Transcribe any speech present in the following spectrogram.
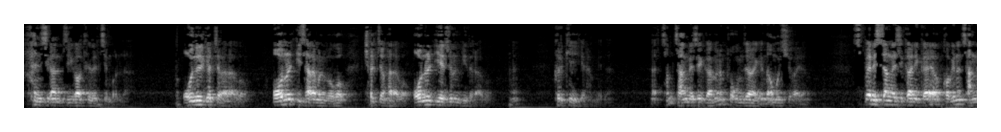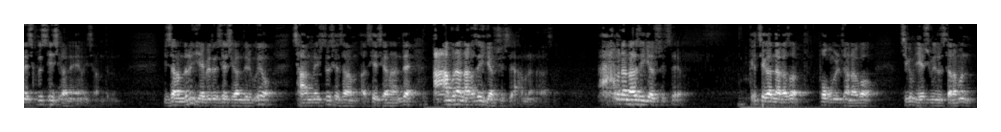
한 시간 뒤가 어떻게 될지 몰라. 오늘 결정하라고. 오늘 이 사람을 보고 결정하라고. 오늘 예수를 믿으라고. 네? 그렇게 얘기를 합니다. 참 장례식 가면 복음 전하기 너무 쉬워요. Spanish 장례식 가니까요. 거기는 장례식도 3시간 해요. 이 사람들은. 이 사람들은 예배도 3시간 드리고요. 장례식도 3시간, 3시간 하는데 아무나 나가서 얘기할 수 있어요. 아무나 나가서. 아무나 나가서 얘기할 수 있어요. 제가 나가서 복음을 전하고 지금 예수 믿을 사람은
